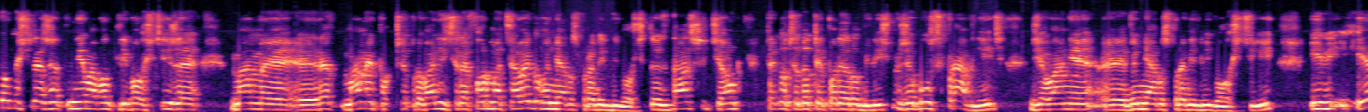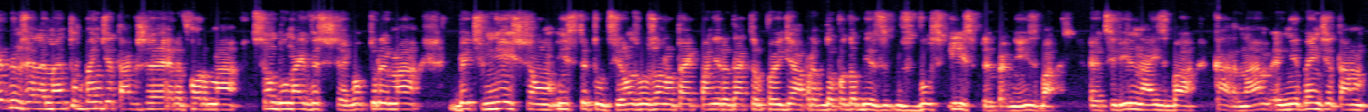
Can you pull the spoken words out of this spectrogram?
To myślę, że tu nie ma wątpliwości, że mamy, re, mamy przeprowadzić reformę całego wymiaru sprawiedliwości. To jest dalszy ciąg tego, co do tej pory robiliśmy żeby usprawnić działanie e, wymiaru sprawiedliwości. I jednym z elementów będzie także reforma Sądu Najwyższego, który ma być mniejszą instytucją, złożoną, tak jak pani redaktor powiedziała, prawdopodobnie z, z dwóch izb, pewnie izba e, cywilna, izba karna. Nie będzie tam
